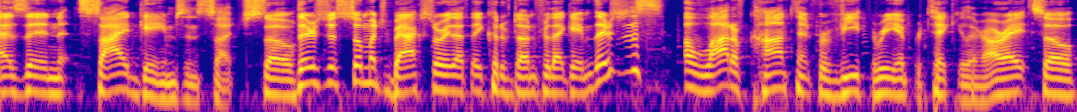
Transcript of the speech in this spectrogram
as in side games and such. So there's just so much backstory that they could have done for that game. There's just a lot of content for V3 in particular. All right. So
